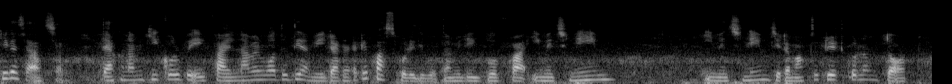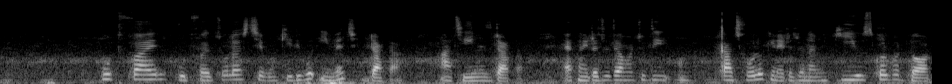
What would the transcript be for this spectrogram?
ঠিক আছে? আচ্ছা। তো এখন আমি কি করব? এই ফাইল নামের মধ্যে দিয়ে আমি এই ডাটাটাকে পাস করে দিব। তো আমি লিখব ইমেজ নেম ইমেজ নেম যেটা মাত্র ক্রিয়েট করলাম dot put file put file চলে আসছে এবং কি দিব? ইমেজ ডাটা আচ্ছা ইমেজ ডাটা এখন এটা যদি আমার যদি কাজ হলো কিনা, এটার জন্য আমি কি ইউজ করব? Dot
